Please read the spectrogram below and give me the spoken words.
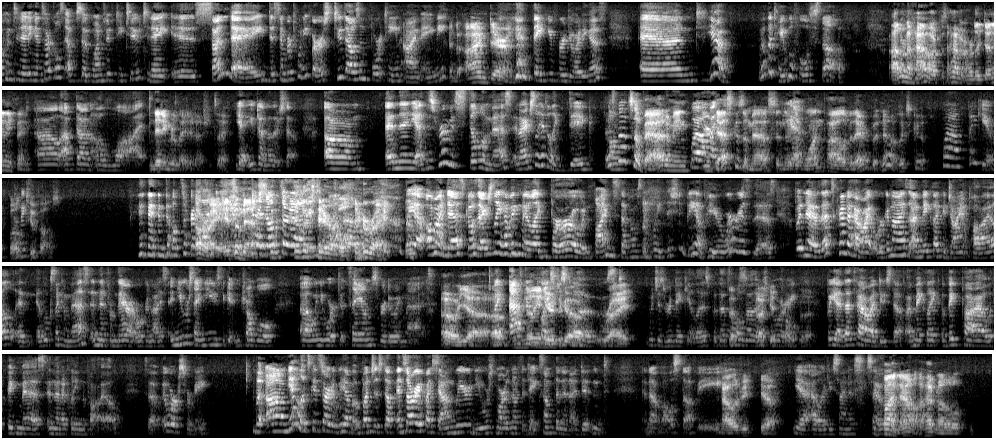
welcome to Knitting in Circles, episode 152. Today is Sunday, December 21st, 2014. I'm Amy. And I'm Darren. And thank you for joining us. And yeah, we have a table full of stuff. I don't know how because I haven't hardly done anything. Uh, I've done a lot. Knitting related, I should say. Yeah, you've done other stuff. Um, and then yeah, this room is still a mess, and I actually had to like dig. It's not so bad. I mean, Well, your my- desk is a mess, and there's Yeah. a one pile over there, but no, it looks good. Well, thank you. Well, makes- two piles. don't start. All out- it's a mess. Yeah, don't start it looks terrible. You're right. But yeah, on my desk, I was actually having to like burrow and find stuff. I was like, wait, this should be up here. Where is this? But no, that's kind of how I organize. I make like a giant pile, and it looks like a mess, and then from there I organize. And you were saying you used to get in trouble uh, when you worked at Sam's for doing that, Oh yeah, Like, uh, after the place was ago. closed. Right. which is ridiculous. But that's, That's, a whole nother I'd get in story. But yeah, that's how I do stuff. I make like a big pile with big mess, and then I clean the pile. So it works for me. But um, yeah, let's get started. We have a bunch of stuff. And sorry if I sound weird. You were smart enough to take something, and I didn't, and I'm all stuffy. Allergy? Yeah. Yeah, allergy sinus. So I'm fine now. I had my little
